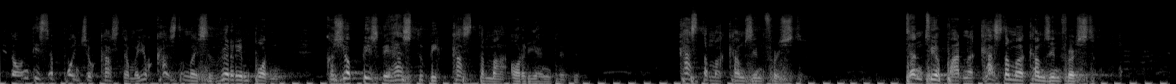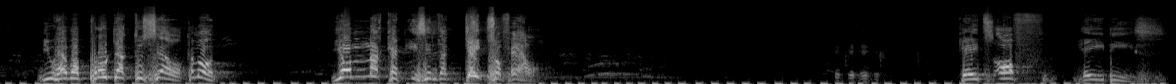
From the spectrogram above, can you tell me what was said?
You don't disappoint your customer. Your customer is very important because your business has to be customer oriented. Customer comes in first. Turn to your partner. Customer comes in first. You have a product to sell. Come on. Your market is in the gates of hell. gates of Hades.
